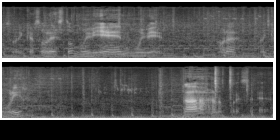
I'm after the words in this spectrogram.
Vamos a brincar sobre esto. Muy bien, muy bien. Ahora hay que morir. Ah, no puede ser.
